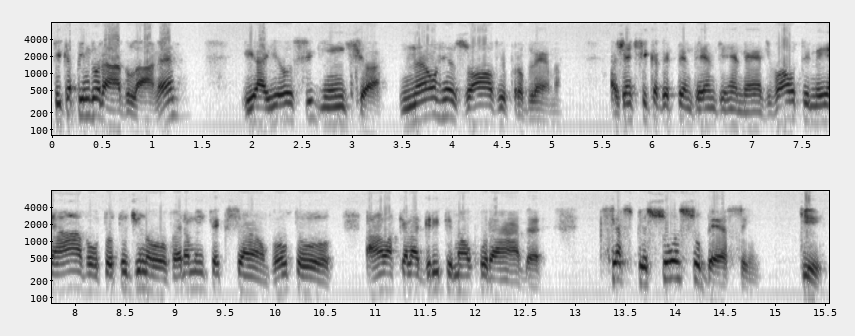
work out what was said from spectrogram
fica pendurado lá, né? E aí é o seguinte, ó, não resolve o problema. A gente fica dependendo de remédio. Volta e meia, ah, voltou tudo de novo. Era uma infecção, voltou. Ah, aquela gripe mal curada. Se as pessoas soubessem que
